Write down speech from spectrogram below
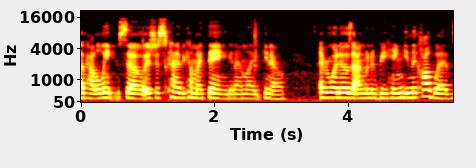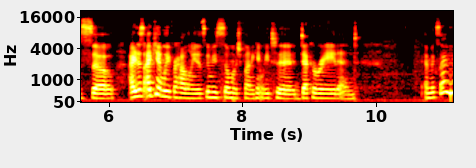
of Halloween. So it's just kind of become my thing, and I'm like, you know, everyone knows that I'm going to be hanging the cobwebs. So I just I can't wait for Halloween. It's going to be so much fun. I can't wait to decorate, and I'm excited.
